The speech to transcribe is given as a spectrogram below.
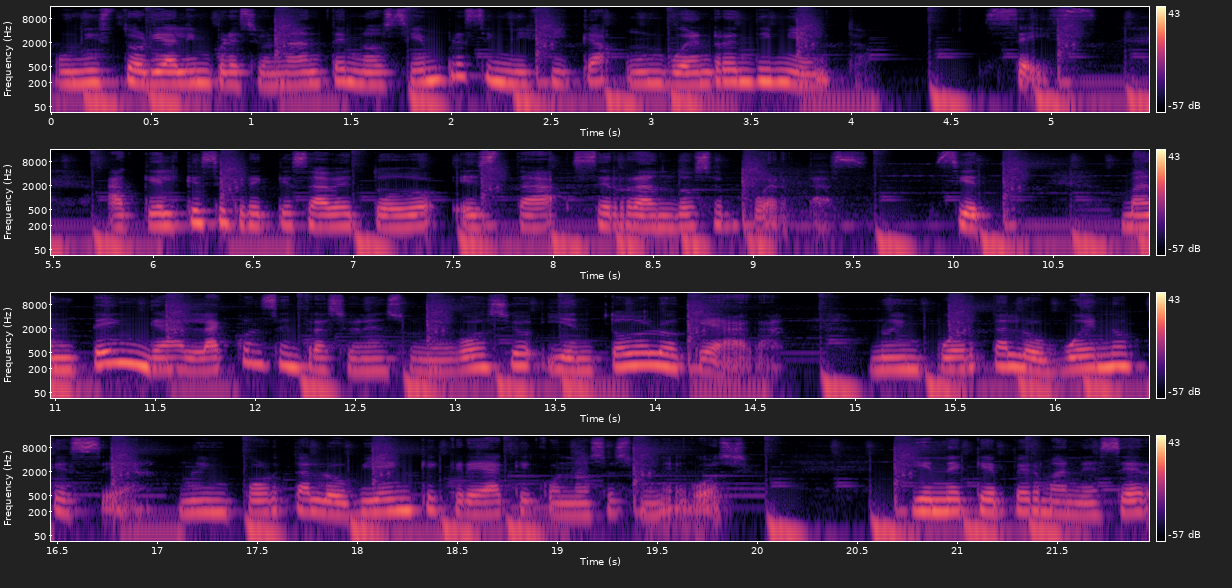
Un historial impresionante no siempre significa un buen rendimiento. 6. Aquel que se cree que sabe todo está cerrándose puertas. 7. Mantenga la concentración en su negocio y en todo lo que haga no importa lo bueno que sea, no importa lo bien que crea que conoce su negocio. Tiene que permanecer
